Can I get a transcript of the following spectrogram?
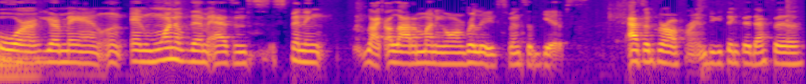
for your man, and one of them as in spending like a lot of money on really expensive gifts as a girlfriend? Do you think that that's a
